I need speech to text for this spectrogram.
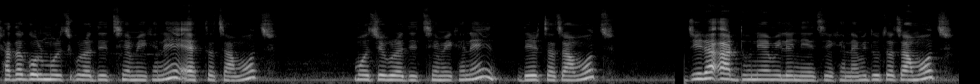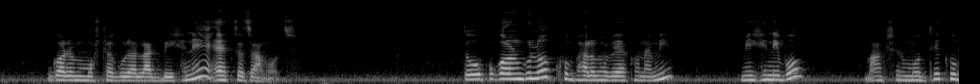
সাদা গোলমরিচ গুঁড়া দিচ্ছি আমি এখানে এক চা চামচ। মরিচের গুঁড়া দিচ্ছি আমি এখানে, দেড় চা চামচ। জিরা আর ধনিয়া মিলে নিয়েছি এখানে আমি দু চা চামচ। গরম মশলা গুঁড়া লাগবে এখানে এক চা চামচ। তো উপকরণগুলো খুব ভালোভাবে এখন আমি মেখে নেব। মাংসের মধ্যে খুব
